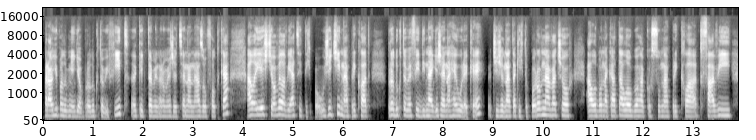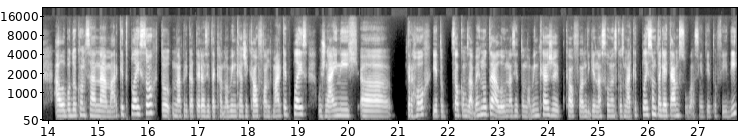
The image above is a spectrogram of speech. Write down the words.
pravdepodobne ide o produktový feed, keď tam je normálne, že cena, názov, fotka, ale je ešte oveľa viacej tých použití. Napríklad produktové feedy nájdeš aj na Heureke, čiže na takýchto porovnávačoch, alebo na katalógoch, ako sú napríklad Favy, alebo dokonca na marketplaceoch. To napríklad teraz je taká novinka, že Kaufland Marketplace, už na iných uh, trhoch je to celkom zabehnuté, ale u nás je to novinka, že Kaufland ide na Slovensko s marketplaceom, tak aj tam sú vlastne tieto feedy.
